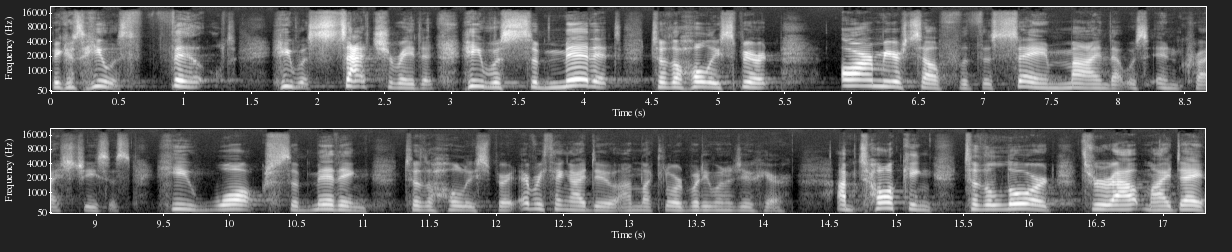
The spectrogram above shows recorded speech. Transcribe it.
because he was filled, he was saturated, he was submitted to the Holy Spirit. Arm yourself with the same mind that was in Christ Jesus. He walked submitting to the Holy Spirit. Everything I do, I'm like, Lord, what do you want to do here? I'm talking to the Lord throughout my day.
